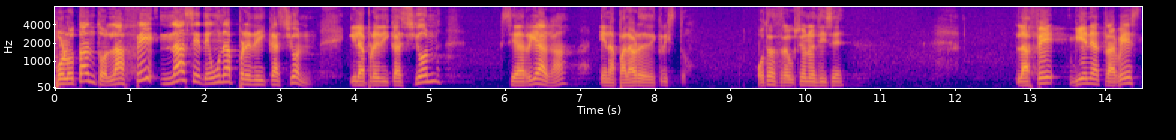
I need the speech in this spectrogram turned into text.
por lo tanto, la fe nace de una predicación y la predicación se arriaga en la palabra de Cristo. Otras traducciones dice, la fe viene a través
